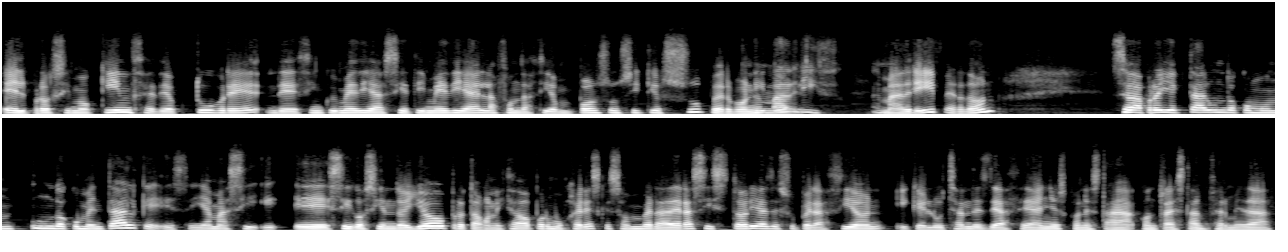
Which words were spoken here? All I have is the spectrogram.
el próximo 15 de octubre de 5 y media a 7 y media en la Fundación Pons, un sitio súper bonito. En Madrid. En Madrid, perdón. Se va a proyectar un, un documental que se llama eh, Sigo siendo yo, protagonizado por mujeres que son verdaderas historias de superación y que luchan desde hace años con esta, contra esta enfermedad.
